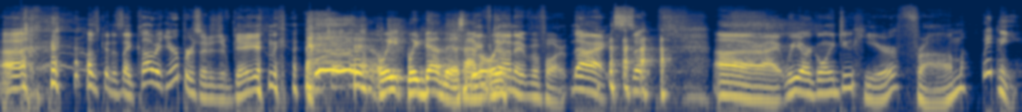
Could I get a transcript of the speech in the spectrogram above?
uh, I was going to say, comment your percentage of gay. In the we we've done this, haven't We've we? done it before. All right, so all right, we are going to hear from Whitney.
